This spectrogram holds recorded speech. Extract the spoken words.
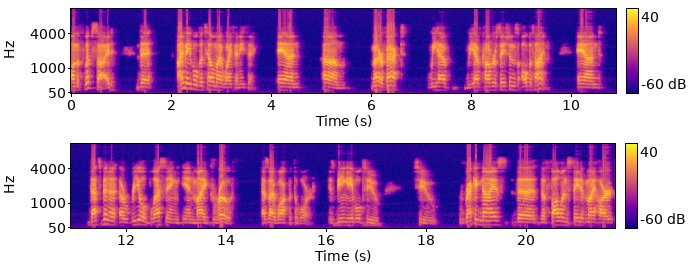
on the flip side, that I'm able to tell my wife anything. And, um, matter of fact, we have, we have conversations all the time. And that's been a, a real blessing in my growth as I walk with the Lord, is being able to, to recognize the, the fallen state of my heart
